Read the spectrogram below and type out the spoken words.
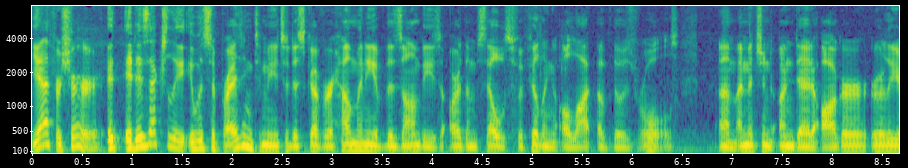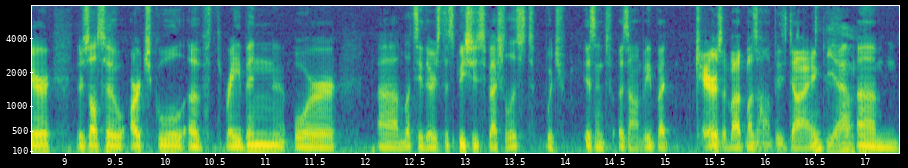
Yeah, for sure. It, it is actually, it was surprising to me to discover how many of the zombies are themselves fulfilling a lot of those roles. Um, I mentioned Undead Augur earlier. There's also Archghoul of Thraben, or uh, let's see, there's the Species Specialist, which isn't a zombie, but cares about my zombies dying. Yeah. Um,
